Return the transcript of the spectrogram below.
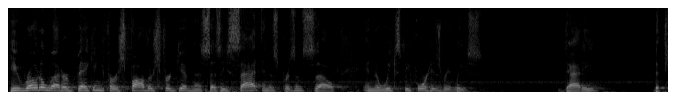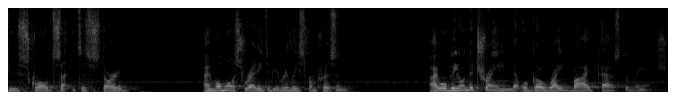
he wrote a letter begging for his father's forgiveness as he sat in his prison cell in the weeks before his release. Daddy, the few scrawled sentences started. I'm almost ready to be released from prison. I will be on the train that will go right by past the ranch.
